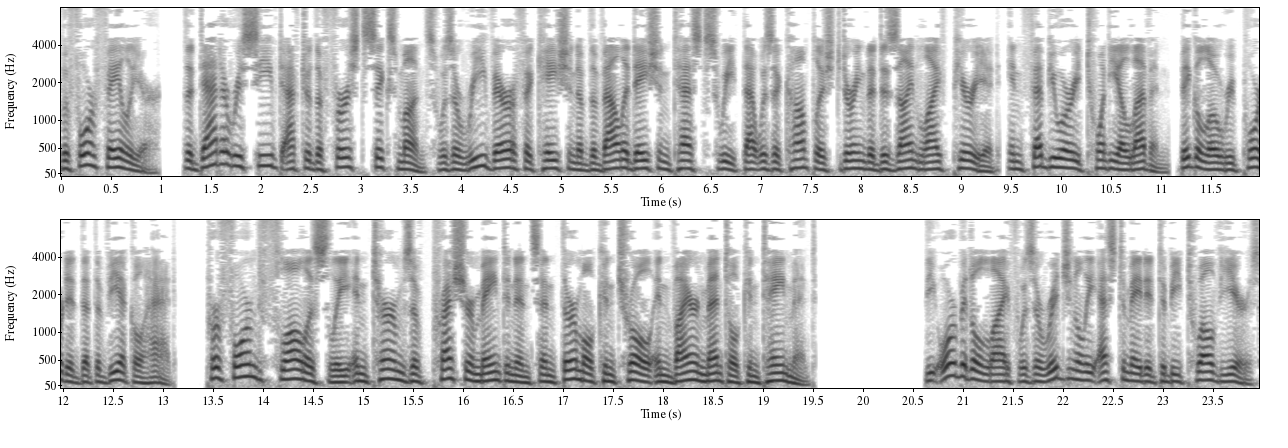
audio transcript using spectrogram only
before failure. The data received after the first six months was a re-verification of the validation test suite that was accomplished during the design life period. In February 2011, Bigelow reported that the vehicle had performed flawlessly in terms of pressure maintenance and thermal control environmental containment. The orbital life was originally estimated to be 12 years,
